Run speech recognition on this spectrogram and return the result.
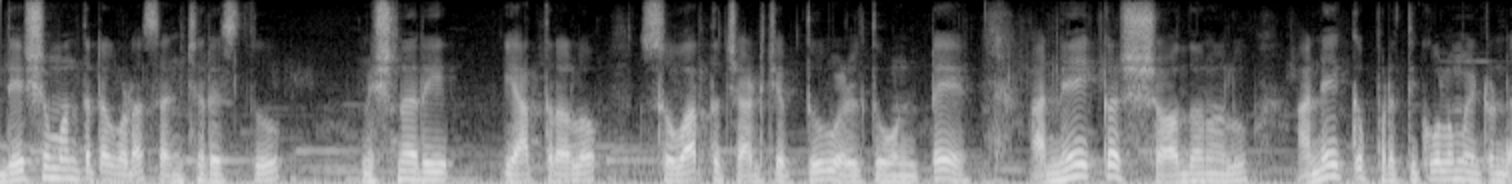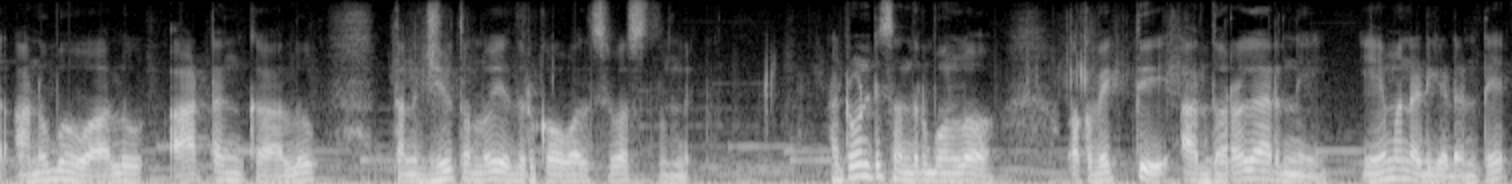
దేశమంతటా కూడా సంచరిస్తూ మిషనరీ యాత్రలో సువార్త చాటి చెప్తూ వెళ్తూ ఉంటే అనేక శోధనలు అనేక ప్రతికూలమైనటువంటి అనుభవాలు ఆటంకాలు తన జీవితంలో ఎదుర్కోవాల్సి వస్తుంది. అటువంటి సందర్భంలో ఒక వ్యక్తి ఆ దొరగారిని ఏమని అడిగాడంటే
